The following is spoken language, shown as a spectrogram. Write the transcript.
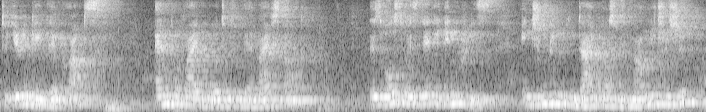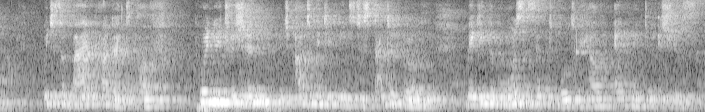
to irrigate their crops, and provide water for their livestock. There's also a steady increase in children being diagnosed with malnutrition, which is a byproduct of poor nutrition, which ultimately leads to stunted growth, making them more susceptible to health and mental issues.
